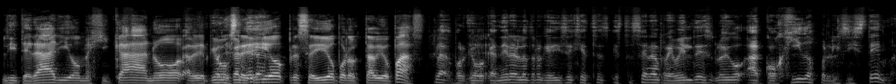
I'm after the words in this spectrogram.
literario mexicano, Claro, eh, precedido, precedido por Octavio Paz. Claro, porque Bocanera el otro que dice que estos, estos eran rebeldes luego acogidos por el sistema.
